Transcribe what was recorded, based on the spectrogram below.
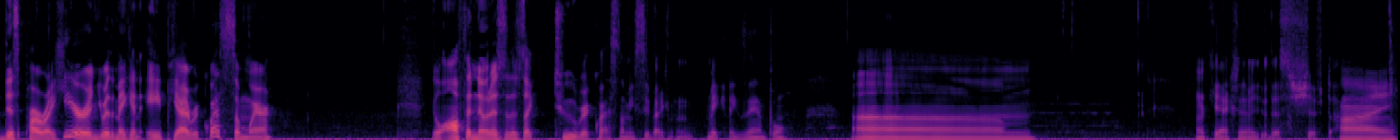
this part right here and you were to make an API request somewhere, you'll often notice that there's like two requests. Let me see if I can make an example. Um, okay, actually, let me do this. Shift I.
